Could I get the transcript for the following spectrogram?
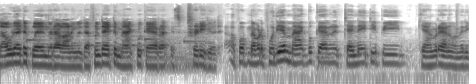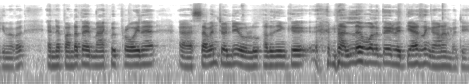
ലൗഡ് ആയിട്ട് പ്ലേ ചെയ്യുന്ന ഒരാളാണെങ്കിൽ ഡെഫിനറ്റ് ആയിട്ട് MacBook Air it's very good അപ്പോൾ നമ്മുടെ പുതിയ മാക്ബുക്ക് എയറിന് ടെൻ എയ്റ്റി പി ക്യാമറയാണ് വന്നിരിക്കുന്നത് എന്റെ പണ്ടത്തെ മാക്ബുക്ക് പ്രോയിന് സെവൻ ട്വന്റിയേ ഉള്ളൂ. അത് നിങ്ങൾക്ക് നല്ല പോലത്തെ ഒരു വ്യത്യാസം കാണാൻ പറ്റും.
